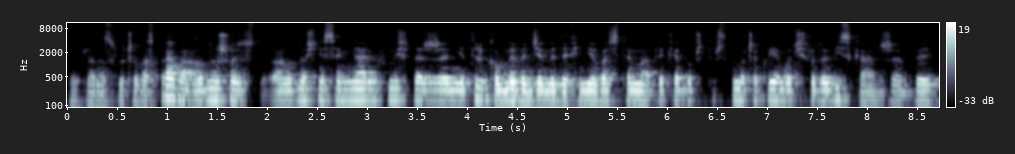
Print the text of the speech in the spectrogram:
to, jest dla nas kluczowa sprawa. A odnośnie, a odnośnie seminariów myślę, że nie tylko my będziemy definiować tematykę, bo przede wszystkim oczekujemy od środowiska, żeby,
